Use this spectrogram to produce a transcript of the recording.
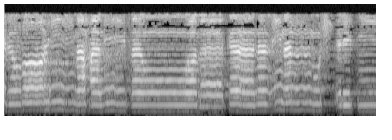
إبراهيم حنيفا وما كان من المشركين.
